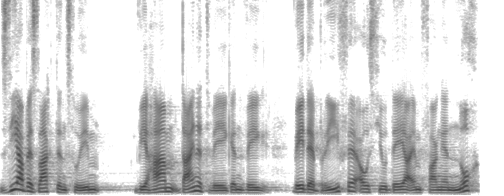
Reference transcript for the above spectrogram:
Sie aber sagten zu ihm, wir haben deinetwegen weder Briefe aus Judäa empfangen, noch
